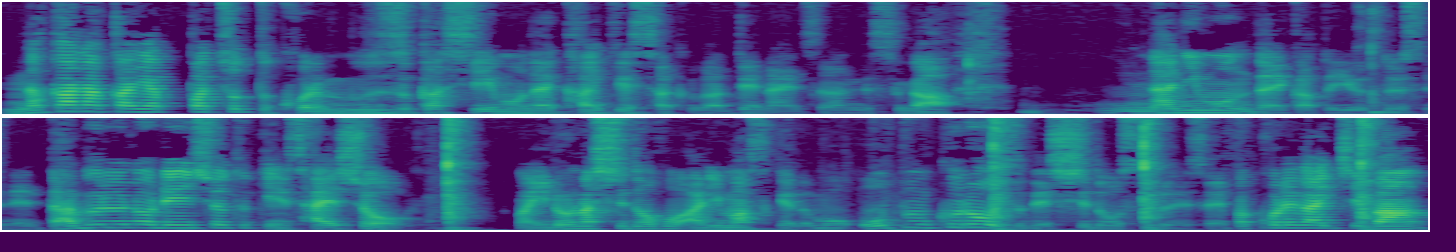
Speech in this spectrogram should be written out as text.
なかなかやっぱちょっとこれ難しい問題、解決策が出ないやつなんですが、何問題かというとですね、ダブルの練習の時に最初、まあ、いろんな指導法ありますけども、オープンクローズで指導するんですよ。やっぱこれが一番、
